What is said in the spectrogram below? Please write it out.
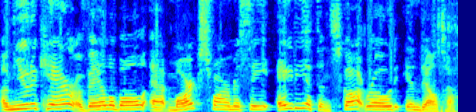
Immunicare available at Mark's Pharmacy, 80th and Scott Road in Delta.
